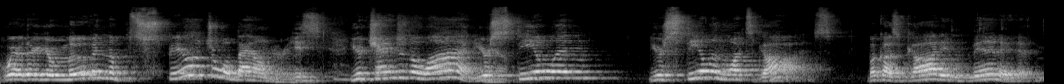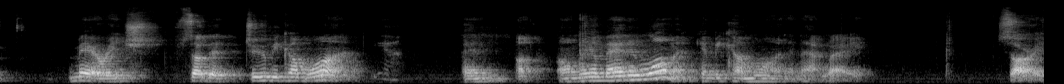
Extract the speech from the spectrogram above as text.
where they're- you're moving the spiritual boundaries. You're changing the line. You're stealing. You're stealing what's God's because God invented marriage so that two become one, Yeah. and uh, only a man and woman can become one in that way. Sorry,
